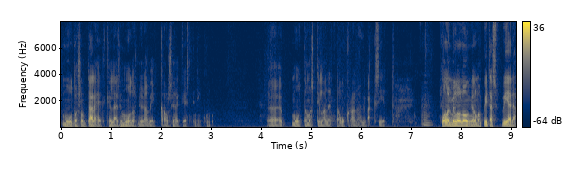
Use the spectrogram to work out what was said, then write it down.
muutos on tällä hetkellä ja se muutosdynamiikka on selkeästi niin kuin, ö, muuttamassa tilannetta Ukraina hyväksi. Että mm. Molemmilla on ongelma. Pitäisi viedä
